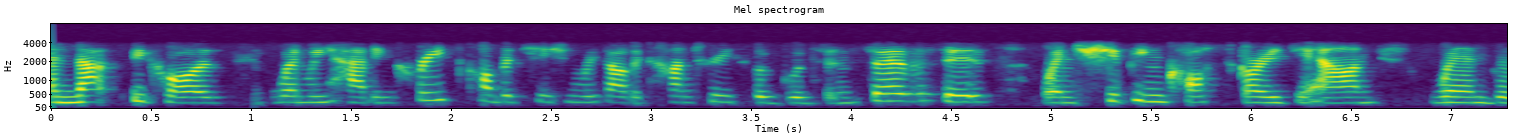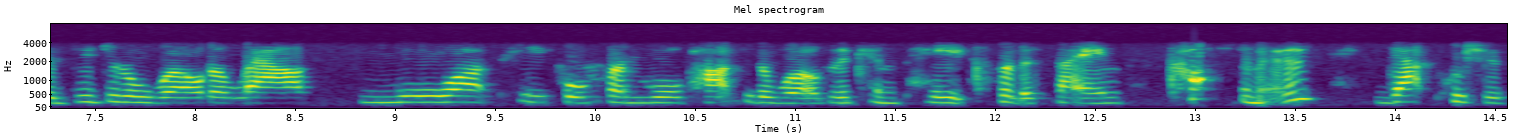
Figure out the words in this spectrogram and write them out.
And that's because when we have increased competition with other countries for goods and services, when shipping costs go down, when the digital world allows more people from more parts of the world to compete for the same customers, that pushes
